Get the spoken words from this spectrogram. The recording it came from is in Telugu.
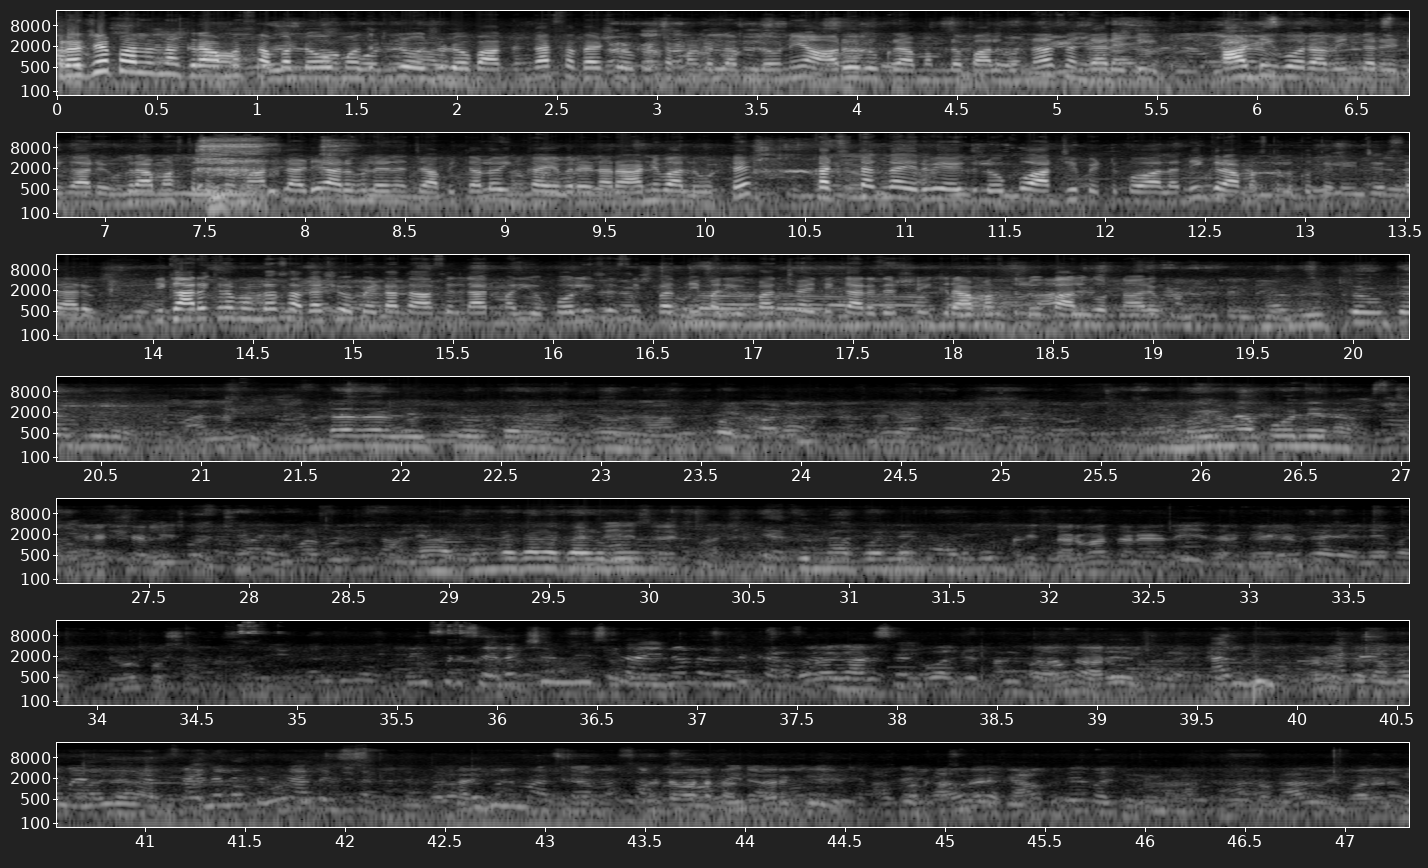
ప్రజాపాలన గ్రామ సభలో మొదటి రోజులో భాగంగా సదాశివపేట మండలంలోని ఆరూరు గ్రామంలో పాల్గొన్న సంగారెడ్డి ఆర్డీఓ రవీందర్ రెడ్డి గారు గ్రామస్తులతో మాట్లాడి అర్హులైన జాబితాలో ఇంకా ఎవరైనా రాని వాళ్ళు ఉంటే ఖచ్చితంగా ఇరవై ఐదు లోపు అర్జీ పెట్టుకోవాలని గ్రామస్తులకు తెలియజేశారు ఈ కార్యక్రమంలో సదాశివపేట తహసీల్దార్ మరియు పోలీసు సిబ్బంది మరియు పంచాయతీ కార్యదర్శి గ్రామస్తులు పాల్గొన్నారు పోలేనా ఎలక్షన్ లిస్ట్ వచ్చింది ఆ చంద్రకళ కడుగు చిన్న పోలేనా అడుగు అది తర్వాత అనేది ఎవరికి వస్తుంది? ఇప్పుడు సెలక్షన్ లిస్ట్ అయిన వాళ్ళు అంతా అంటే వాళ్ళకందరికీ వాళ్ళకందరికీ ఇవ్వాలని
